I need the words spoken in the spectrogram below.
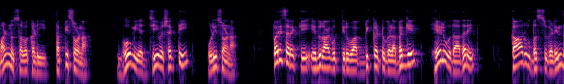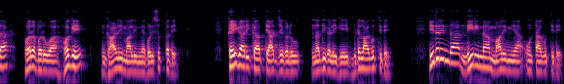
ಮಣ್ಣು ಸವಕಳಿ ತಪ್ಪಿಸೋಣ. ಭೂಮಿಯ ಜೀವಶಕ್ತಿ ಉಳಿಸೋಣ. ಪರಿಸರಕ್ಕೆ ಎದುರಾಗುತ್ತಿರುವ ಬಿಕ್ಕಟ್ಟುಗಳ ಬಗ್ಗೆ ಹೇಳುವುದಾದರೆ, ಕಾರು ಬಸ್ಸುಗಳಿಂದ ಹೊರಬರುವ ಹೊಗೆ ಗಾಳಿ ಮಾಲಿನ್ಯಗೊಳಿಸುತ್ತದೆ. ಕೈಗಾರಿಕಾ ತ್ಯಾಜ್ಯಗಳು ನದಿಗಳಿಗೆ ಬಿಡಲಾಗುತ್ತಿದೆ. ಇದರಿಂದ ನೀರಿನ ಮಾಲಿನ್ಯ ಉಂಟಾಗುತ್ತಿದೆ.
